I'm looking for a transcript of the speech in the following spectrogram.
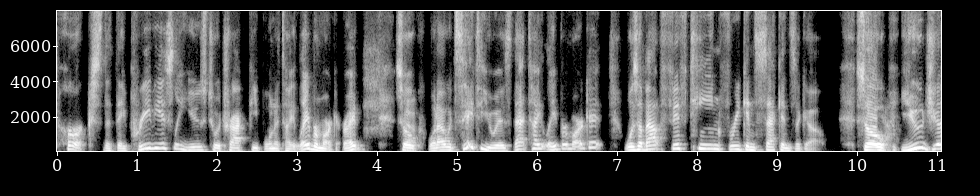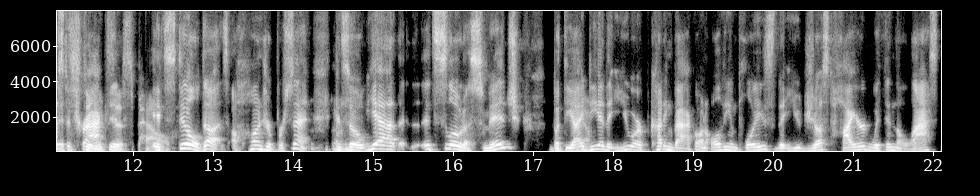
perks that they previously used to attract people in a tight labor market, right? So Yeah. what I would say to you is that tight labor market was about 15 freaking seconds ago. So Yeah. you just it still attracted exists, pal. it still does a hundred percent. And so, yeah, it's slowed a smidge, but the Yeah. idea that you are cutting back on all the employees that you just hired within the last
